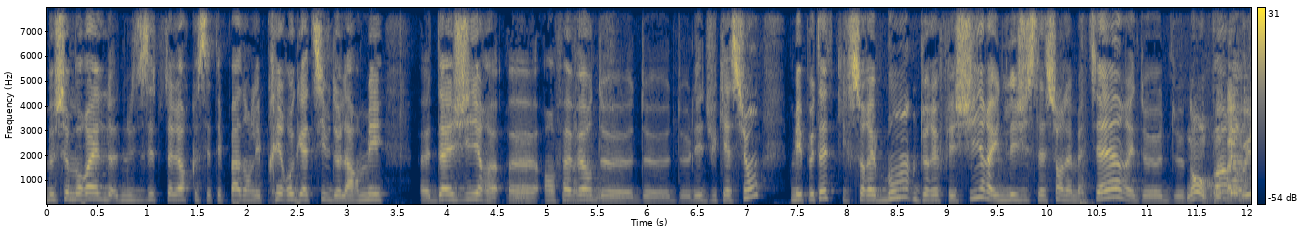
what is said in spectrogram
M. Morel nous disait tout à l'heure que ce n'était pas dans les prérogatives de l'armée euh, d'agir euh, en faveur de, de, l'éducation, mais peut-être qu'il serait bon de réfléchir à une législation en la matière et de. de non, on peut, pas oui,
